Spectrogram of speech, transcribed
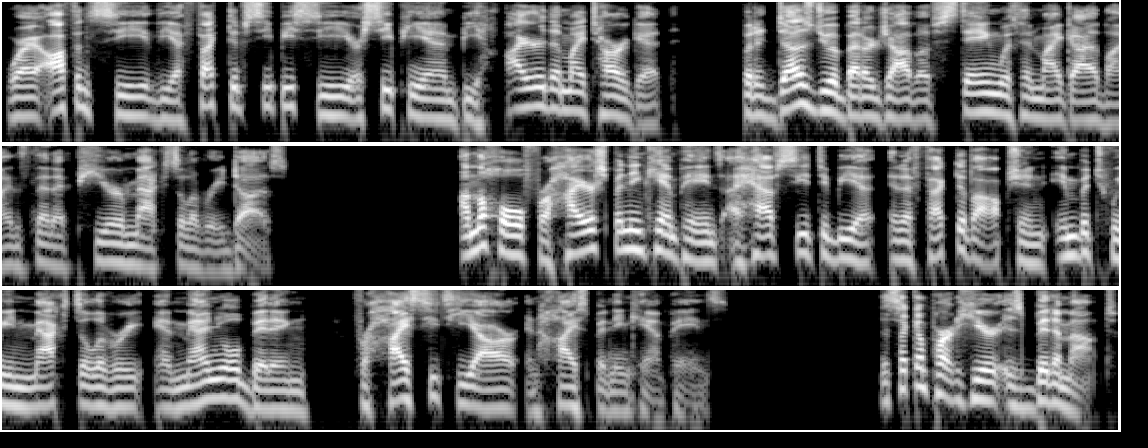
where I often see the effective CPC or CPM be higher than my target, but it does do a better job of staying within my guidelines than a pure max delivery does. On the whole, for higher spending campaigns, I have seen it to be a, an effective option in between max delivery and manual bidding for high CTR and high spending campaigns. The second part here is bid amount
